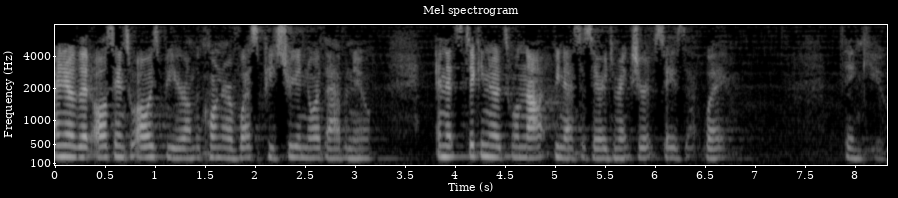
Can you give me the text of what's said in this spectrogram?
I know that All Saints will always be here on the corner of West Peachtree and North Avenue, and that sticky notes will not be necessary to make sure it stays that way. Thank you.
